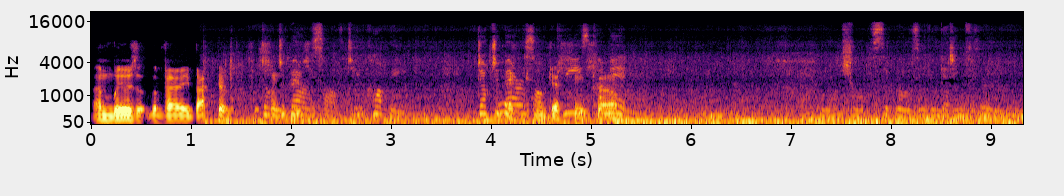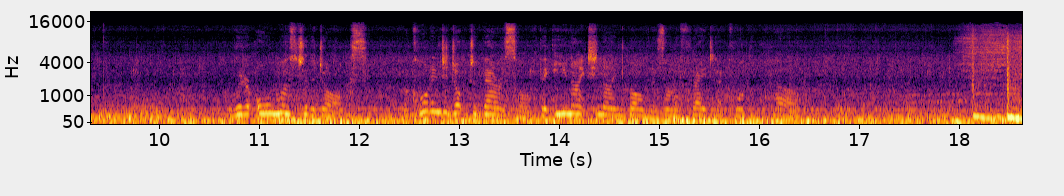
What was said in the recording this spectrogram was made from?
And we was at the very back of it for some Dr. reason. Barisov, do you copy? Dr. Yeah, I'm guessing please so. come in. I'm not sure the signal is even getting through. We're almost to the docks. According to Dr. Barisov, the E-99 bomb is on a freighter called the Pearl. Mm-hmm.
